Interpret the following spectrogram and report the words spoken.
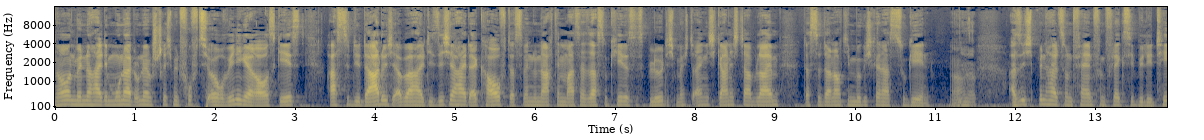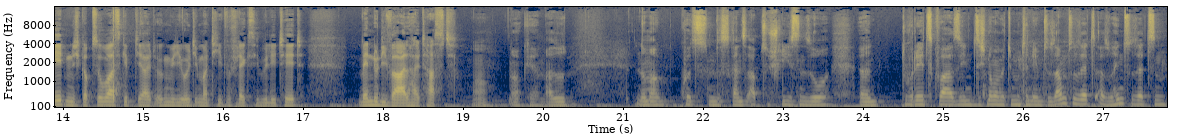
No, und wenn du halt im Monat unterm Strich mit 50 Euro weniger rausgehst, hast du dir dadurch aber halt die Sicherheit erkauft, dass wenn du nach dem Master sagst, okay, das ist blöd, ich möchte eigentlich gar nicht da bleiben, dass du dann auch die Möglichkeit hast zu gehen. No? Ja. Also ich bin halt so ein Fan von Flexibilität und ich glaube, sowas gibt dir halt irgendwie die ultimative Flexibilität, wenn du die Wahl halt hast. No? Okay, also nochmal kurz, um das Ganze abzuschließen, so, äh, du rätst quasi, sich nochmal mit dem Unternehmen zusammenzusetzen, also hinzusetzen,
